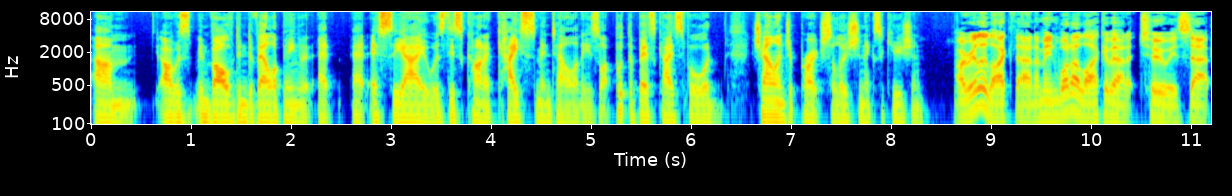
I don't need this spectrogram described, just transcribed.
Um, I was involved in developing at, at SCA was this kind of case mentality. It's like put the best case forward, challenge, approach, solution, execution. I really like that. I mean, what I like about it too is that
